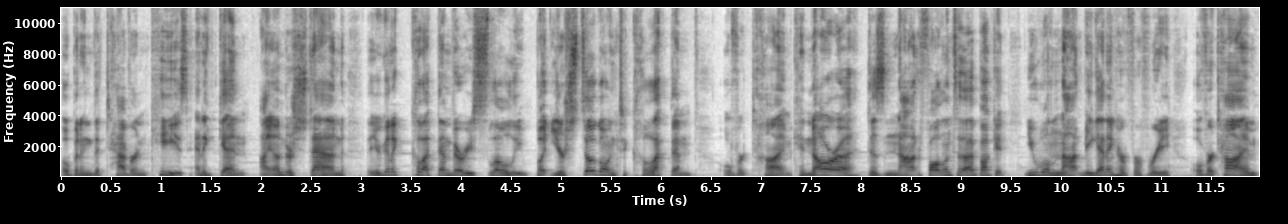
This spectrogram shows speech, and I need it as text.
opening the tavern and again I understand that you're going to collect them very slowly but you're still going to collect them over time. Kinnara does not fall into that bucket. You will not be getting her for free over time.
